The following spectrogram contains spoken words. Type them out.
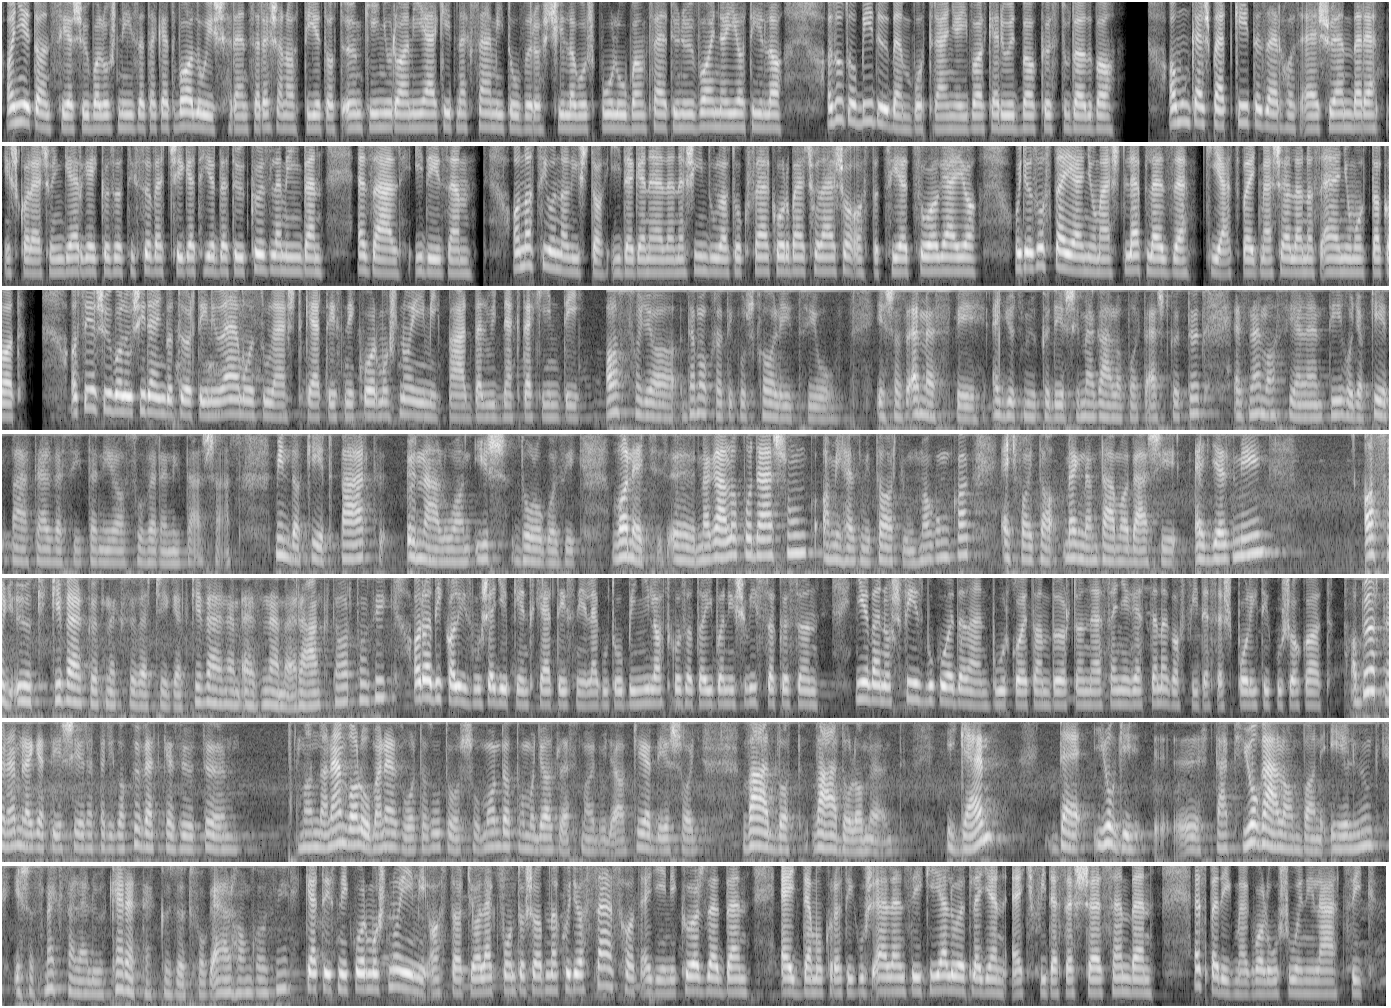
A nyíltan szélsőbalos nézeteket valló is rendszeresen a tiltott önkényuralmi jelképnek számító vörös csillagos pólóban feltűnő Vajnai Attila az utóbbi időben botrányaival került be a köztudatba. A munkáspárt 2006 első embere és Karácsony Gergely közötti szövetséget hirdető közleményben ez áll, idézem, a nacionalista idegen ellenes indulatok felkorbácsolása azt a célt szolgálja, hogy az osztályelnyomást leplezze, kiátszva egymás ellen az elnyomottakat. A szélsővalós irányba történő elmozdulást Kertészné Kormos Noémi pártbelügynek tekinti. Az, hogy a Demokratikus Koalíció és az MSP együttműködési megállapotást kötött, ez nem azt jelenti, hogy a két párt elveszíteni a szuverenitását. Mind a két párt önállóan is dolgozik. Van egy megállapodásunk, amihez mi tartjunk magunkat, egyfajta meg nem támadási egyezmény, az, hogy ők kivel kötnek szövetséget, kivel nem, ez nem ránk tartozik. A radikalizmus egyébként Kertészné legutóbbi nyilatkozataiban is visszaköszön. Nyilvános Facebook oldalán burkoltan börtönnel fenyegette meg a fideszes politikusokat. A börtön emlegetésére pedig a következőtől mondanám, valóban ez volt az utolsó mondatom, hogy az lesz majd ugye a kérdés, hogy vádlott, vádolom önt. Igen, de jogi, tehát jogállamban élünk, és ez megfelelő keretek között fog elhangozni. Kertészné Kormos Noémi azt tartja a legfontosabbnak, hogy a 106 egyéni körzetben egy demokratikus ellenzéki jelölt legyen egy fideszessel szemben, ez pedig megvalósulni látszik.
